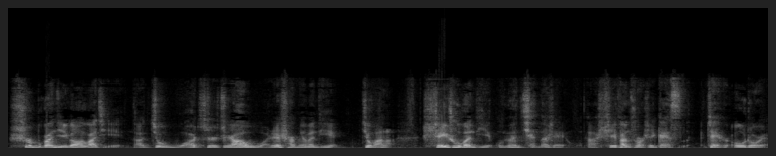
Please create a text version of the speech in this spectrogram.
事不关己高高挂起啊！就我只只要我这事儿没问题就完了，谁出问题我们谴责谁啊！谁犯错谁该死，这是欧洲人。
